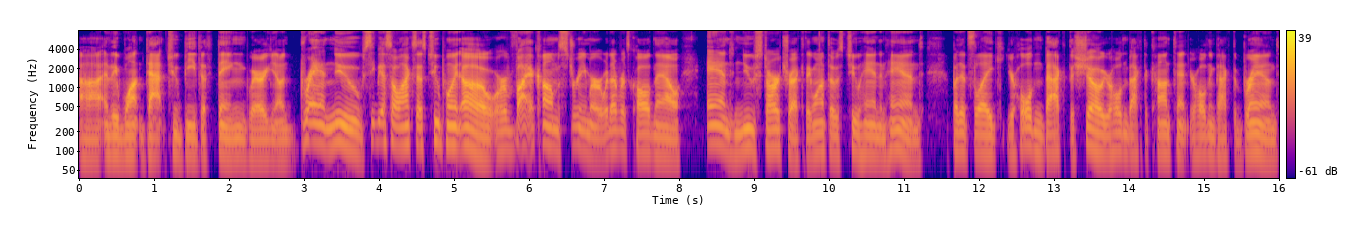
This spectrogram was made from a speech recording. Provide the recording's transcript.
uh, and they want that to be the thing where you know brand new CBS All Access 2.0 or Viacom streamer, whatever it's called now, and new Star Trek. They want those two hand in hand. But it's like you're holding back the show, you're holding back the content, you're holding back the brand,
